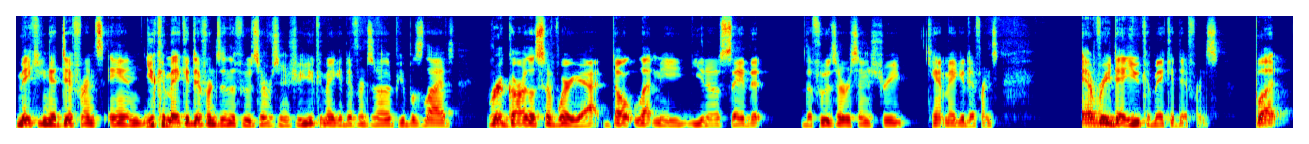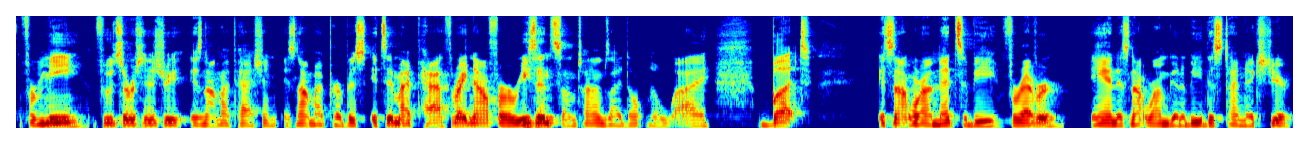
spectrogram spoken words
making a difference. And you can make a difference in the food service industry. You can make a difference in other people's lives, regardless of where you're at. Don't let me you know say that the food service industry can't make a difference. Every day you can make a difference. But for me, food service industry is not my passion. It's not my purpose. It's in my path right now for a reason. Sometimes I don't know why, but it's not where I'm meant to be forever. And it's not where I'm going to be this time next year.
